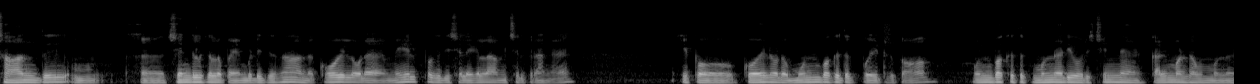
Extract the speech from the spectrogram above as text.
சாந்து செங்கல்களை பயன்படுத்தி தான் அந்த கோயிலோட மேல் பகுதி சிலைகள்லாம் அமைச்சிருக்கிறாங்க. இப்போது கோயிலோட முன்பக்கத்துக்கு போயிட்டுருக்கோம். முன்பக்கத்துக்கு முன்னாடி ஒரு சின்ன கல் மண்டபம் ஒன்று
